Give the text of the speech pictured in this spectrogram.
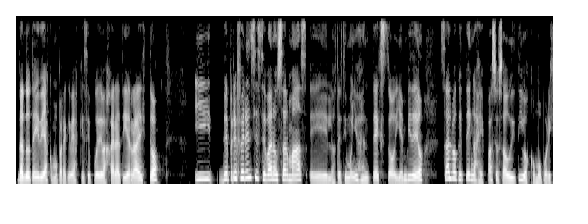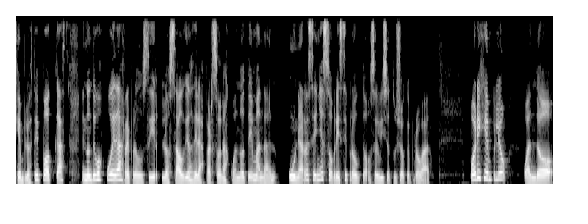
dándote ideas como para que veas que se puede bajar a tierra esto. Y de preferencia se van a usar más eh, los testimonios en texto y en video, salvo que tengas espacios auditivos como por ejemplo este podcast, en donde vos puedas reproducir los audios de las personas cuando te mandan una reseña sobre ese producto o servicio tuyo que probar. Por ejemplo, cuando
